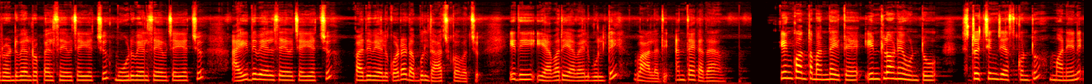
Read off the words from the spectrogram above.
రెండు వేల రూపాయలు సేవ్ చేయొచ్చు మూడు వేలు సేవ్ చేయొచ్చు ఐదు వేలు సేవ్ చేయొచ్చు పదివేలు కూడా డబ్బులు దాచుకోవచ్చు. ఇది ఎవరి అవైలబిలిటీ వాళ్ళది అంతే కదా? ఇంకొంతమంది అయితే ఇంట్లోనే ఉంటూ స్టిచ్చింగ్ చేసుకుంటూ మనీని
